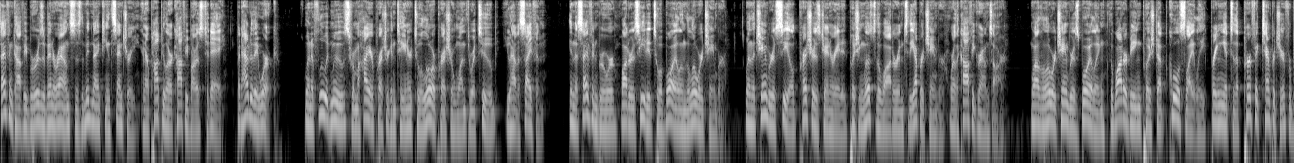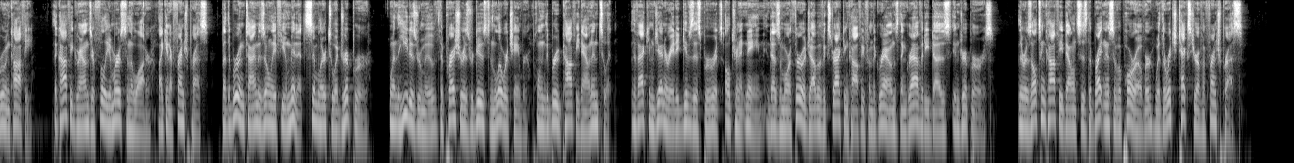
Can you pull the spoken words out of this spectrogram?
Siphon coffee brewers have been around since the mid 19th century and are popular at coffee bars today. But how do they work? When a fluid moves from a higher pressure container to a lower pressure one through a tube, you have a siphon. In a siphon brewer, water is heated to a boil in the lower chamber. When the chamber is sealed, pressure is generated, pushing most of the water into the upper chamber, where the coffee grounds are. While the lower chamber is boiling, the water being pushed up cools slightly, bringing it to the perfect temperature for brewing coffee. The coffee grounds are fully immersed in the water, like in a French press, but the brewing time is only a few minutes, similar to a drip brewer. When the heat is removed, the pressure is reduced in the lower chamber, pulling the brewed coffee down into it. The vacuum generated gives this brewer its alternate name and does a more thorough job of extracting coffee from the grounds than gravity does in drip brewers. The resulting coffee balances the brightness of a pour over with the rich texture of a French press.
